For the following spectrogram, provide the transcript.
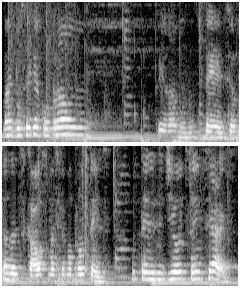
Mas você quer comprar um sei lá, mano, um tênis. Você não tá andando descalço, mas você quer comprar um tênis. Um tênis de 800 reais.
